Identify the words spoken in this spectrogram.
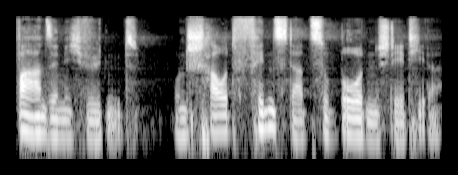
wahnsinnig wütend und schaut finster zu Boden, steht hier.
